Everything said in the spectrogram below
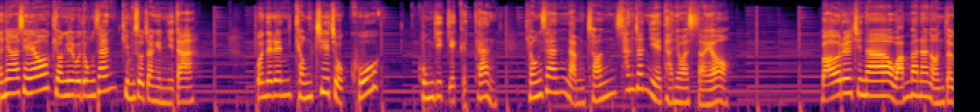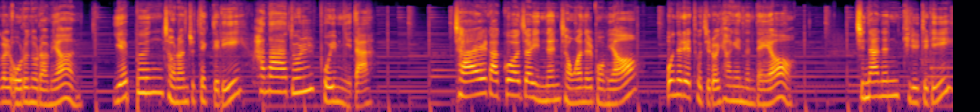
안녕하세요. 경일부동산 김소장입니다. 오늘은 경치 좋고 공기 깨끗한 경산 남천 산전리에 다녀왔어요. 마을을 지나 완만한 언덕을 오르노라면 예쁜 전원주택들이 하나 둘 보입니다. 잘 가꾸어져 있는 정원을 보며 오늘의 토지로 향했는데요. 지나는 길들이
